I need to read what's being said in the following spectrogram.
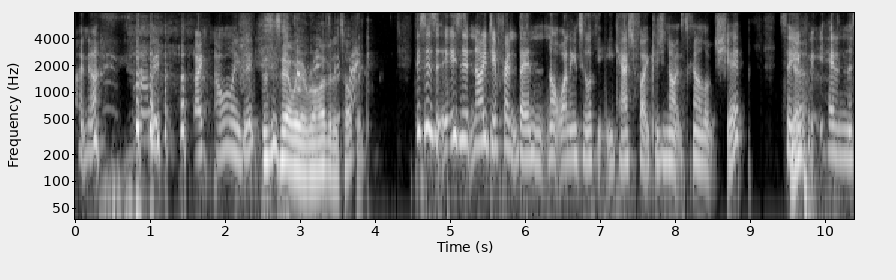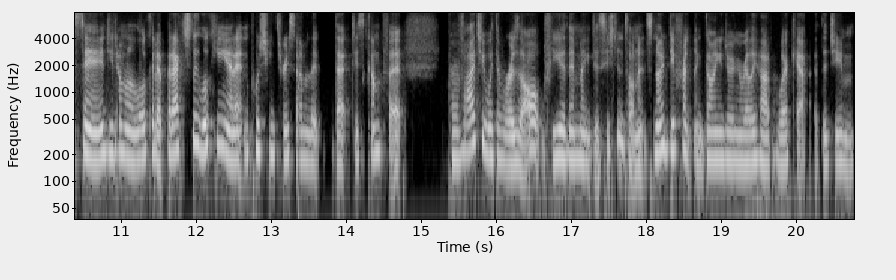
I know. I normally do. This is how we arrive at a topic. This is is it no different than not wanting to look at your cash flow because you know it's going to look shit. So Yeah. you put your head in the sand. You don't want to look at it, but actually looking at it and pushing through some of that that discomfort provides you with a result for you to then make decisions on. It's no different than going and doing a really hard workout at the gym.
